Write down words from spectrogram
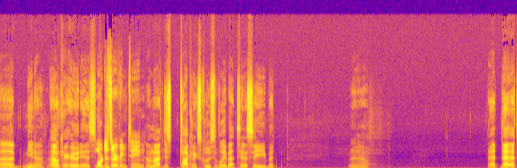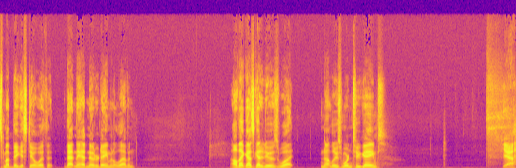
uh, you know, I don't care who it is. More deserving team. I'm not just talking exclusively about Tennessee, but you know, that, that that's my biggest deal with it. That and they had Notre Dame in 11. All that guy's got to do is what? Not lose more than two games, yeah.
